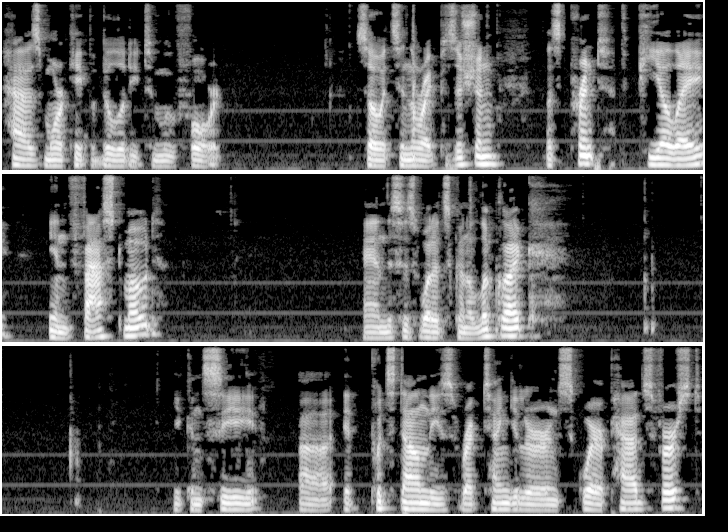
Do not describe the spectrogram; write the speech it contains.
has more capability to move forward. So it's in the right position. Let's print PLA in fast mode. And this is what it's going to look like. You can see uh, it puts down these rectangular and square pads first,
